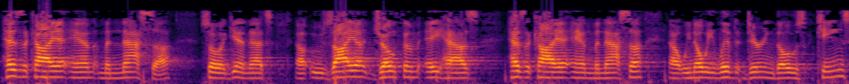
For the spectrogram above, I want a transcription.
Hezekiah, and Manasseh. So again, that's uh, Uzziah, Jotham, Ahaz, Hezekiah, and Manasseh. Uh, we know he lived during those kings.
